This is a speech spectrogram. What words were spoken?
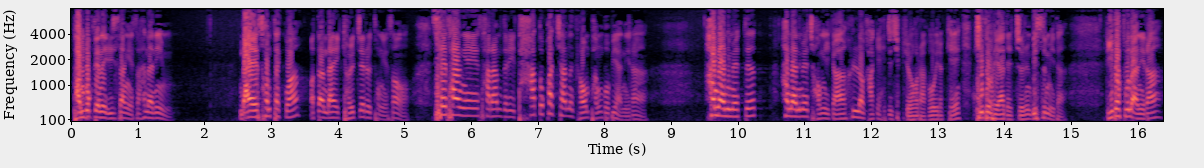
반복되는 일상에서 하나님 나의 선택과 어떤 나의 결제를 통해서 세상의 사람들이 다 똑같이 하는 그런 방법이 아니라 하나님의 뜻, 하나님의 정의가 흘러가게 해주십시오라고 이렇게 기도해야 될 줄 믿습니다. 리더뿐 아니라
